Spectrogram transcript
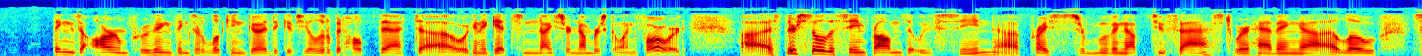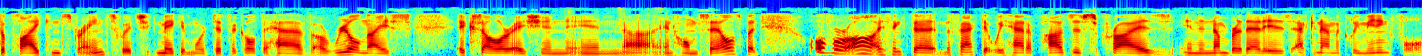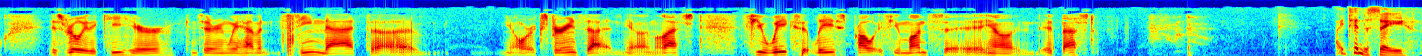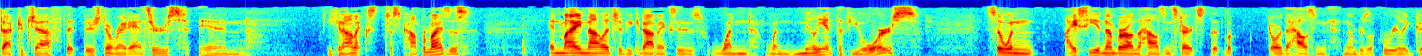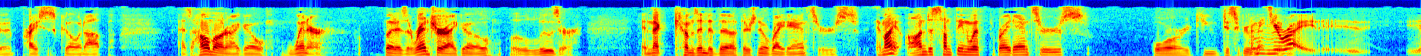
things are improving, things are looking good, that gives you a little bit hope that uh, we're going to get some nicer numbers going forward. Uh, there's still the same problems that we've seen. Uh, prices are moving up too fast. We're having uh, low supply constraints, which make it more difficult to have a real nice acceleration in uh, in home sales. But overall, I think that the fact that we had a positive surprise in a number that is economically meaningful is really the key here, considering we haven't seen that, uh, you know, or experienced that, you know, in the last few weeks at least, probably a few months, uh, you know, at best. I tend to say, Dr. Jeff, that there's no right answers in economics, just compromises. And my knowledge of economics is one one millionth of yours. So when I see a number on the housing starts that look, or the housing numbers look really good, prices going up, as a homeowner, I go winner. But as a renter, I go loser and that comes into the there's no right answers. Am I onto something with right answers, or do you disagree? I mean, you're right.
